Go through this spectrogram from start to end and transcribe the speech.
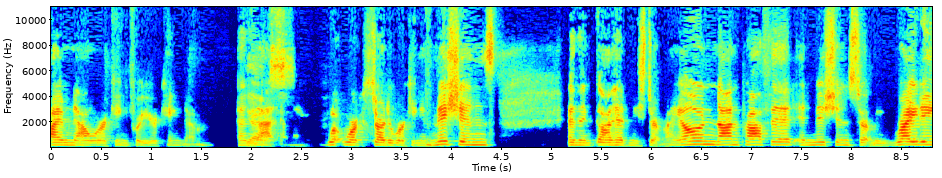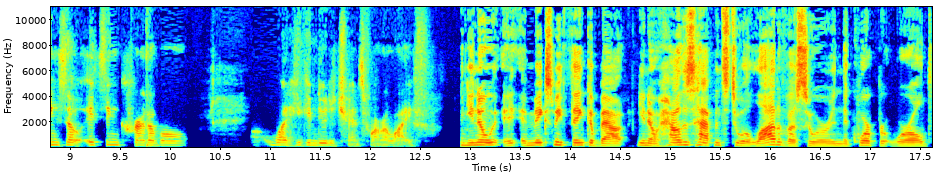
I'm now working for your kingdom, and yes. that what work started working in missions. And then God had me start my own nonprofit and missions start me writing. So it's incredible what He can do to transform a life you know it, it, makes me think about you know how this happens to a lot of us who are in the corporate world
